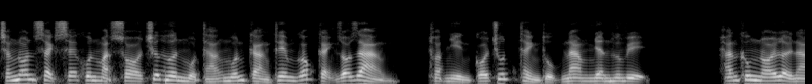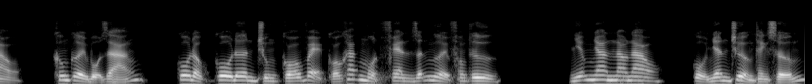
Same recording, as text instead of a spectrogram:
Trắng non sạch sẽ khuôn mặt so trước hơn một tháng muốn càng thêm góc cạnh rõ ràng, thoạt nhìn có chút thành thục nam nhân hương vị. Hắn không nói lời nào, không cười bộ dáng, cô độc cô đơn chúng có vẻ có khác một phen dẫn người phong tư. Nhiễm nhan nao nao, cổ nhân trưởng thành sớm,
